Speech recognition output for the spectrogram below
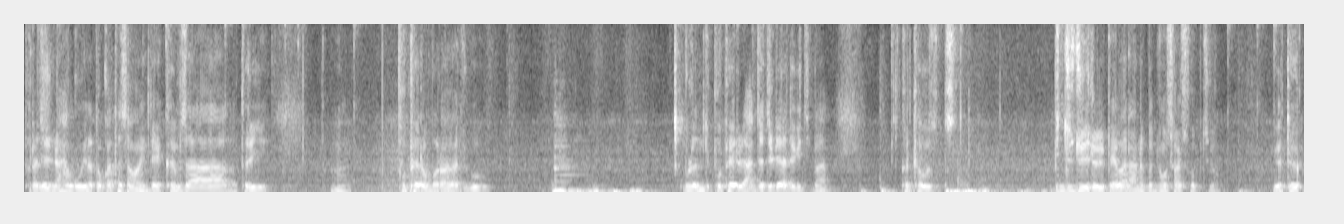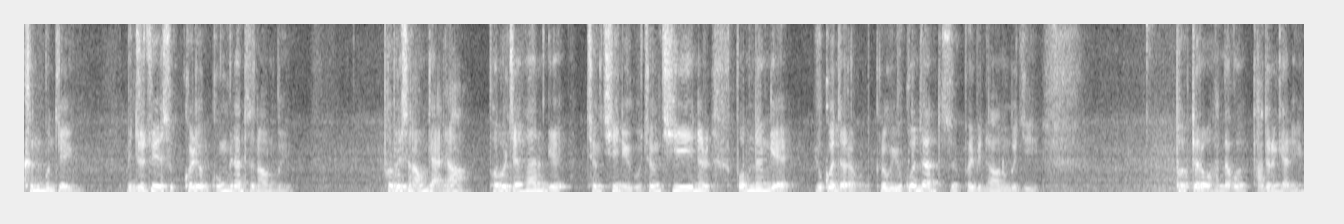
브라질이나 한국이나 똑같은 상황인데 검사들이 어, 부패로 몰아가지고 물론 부패를 안 저질러야 되겠지만 그렇다고 민주주의를 배반하는 건 용서할 수 없죠. 이거 더 큰 문제예요. 민주주의에서 권력은 국민한테서 나오는 거예요. 법에서 나온 게 아니야. 법을 정하는 게 정치인이고 정치인을 뽑는 게 유권자라고. 그리고 유권자한테서 법이 나오는 거지. 법대로 한다고 다 되는 게 아니에요.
